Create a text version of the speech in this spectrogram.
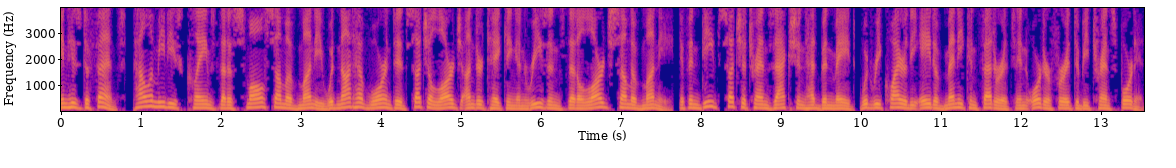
In his defense, Palamedes claims that a small sum of money would not have warranted such a large undertaking and reasons that a large sum of money, if indeed such a transaction had been made, would require the aid of many confederates in order for it to be transported.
